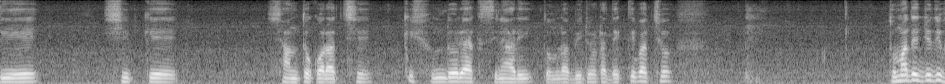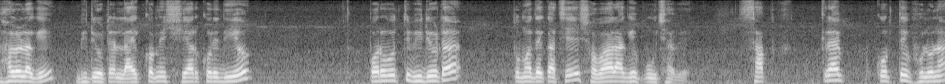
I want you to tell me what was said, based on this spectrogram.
দিয়ে শিবকে শান্ত করাচ্ছে। কি সুন্দর এক সিনারি তোমরা ভিডিওটা দেখতে পাচ্ছ। তোমাদের যদি ভালো লাগে ভিডিওটা লাইক, কমেন্ট, শেয়ার করে দিও। পরবর্তী ভিডিওটা তোমাদের কাছে সবার আগে পৌঁছাবে। সাবস্ক্রাইব করতে ভুলো না,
